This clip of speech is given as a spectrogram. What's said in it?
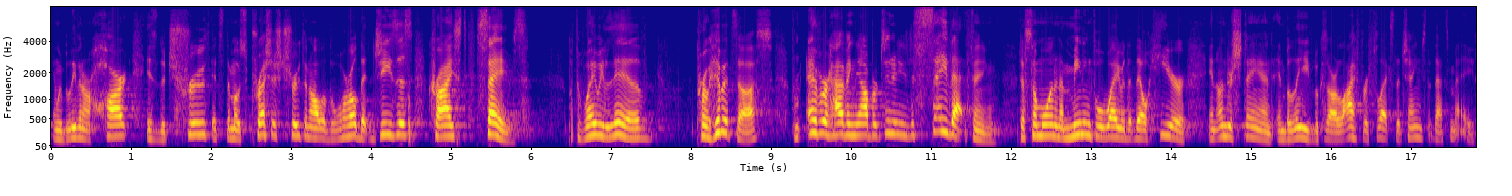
and we believe in our heart is the truth, it's the most precious truth in all of the world that Jesus Christ saves. But the way we live prohibits us from ever having the opportunity to say that thing to someone in a meaningful way that they'll hear and understand and believe because our life reflects the change that that's made.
